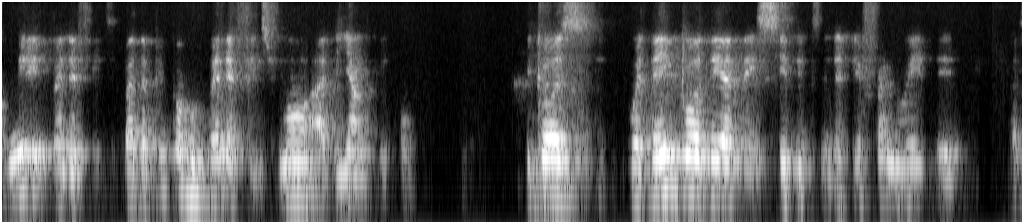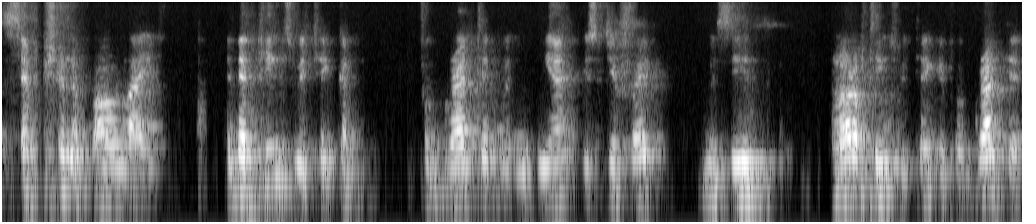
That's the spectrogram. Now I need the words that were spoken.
community benefits, but the people who benefits more are the young people. Because when they go there, they see things in a different way, the perception of our life, and the things we take for granted when here is different. We see a lot of things we take it for granted.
